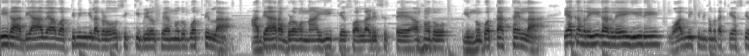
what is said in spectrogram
ಈಗ ಅದ್ಯಾವ್ಯಾವ ತಿಮಿಂಗಿಲಗಳು ಸಿಕ್ಕಿ ಬೀಳುತ್ತವೆ ಅನ್ನೋದು ಗೊತ್ತಿಲ್ಲ. ಅದ್ಯಾರ ಬುಡವನ್ನು ಈ ಕೇಸು ಅಲ್ಲಾಡಿಸುತ್ತೆ ಅನ್ನೋದು ಇನ್ನೂ ಗೊತ್ತಾಗ್ತಾ ಇಲ್ಲ. ಯಾಕಂದರೆ ಈಗಾಗಲೇ ಇಡಿ ವಾಲ್ಮೀಕಿ ನಿಗಮದ ಕೇಸ್ಗೆ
